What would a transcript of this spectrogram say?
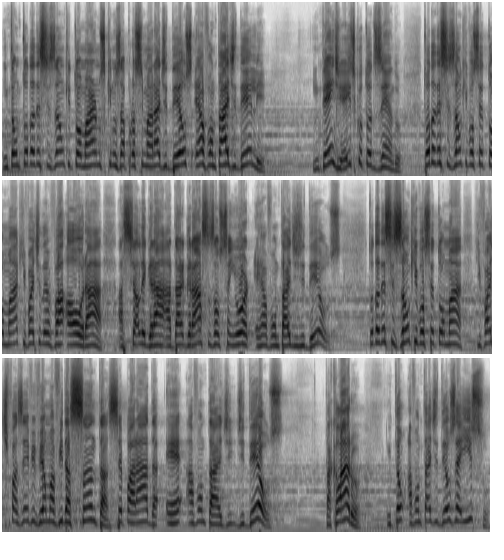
Então toda decisão que tomarmos que nos aproximará de Deus é a vontade dele. Entende? É isso que eu estou dizendo. Toda decisão que você tomar que vai te levar a orar, a se alegrar, a dar graças ao Senhor, é a vontade de Deus. Toda decisão que você tomar que vai te fazer viver uma vida santa, separada, é a vontade de Deus. Tá claro? Então, a vontade de Deus é isso.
